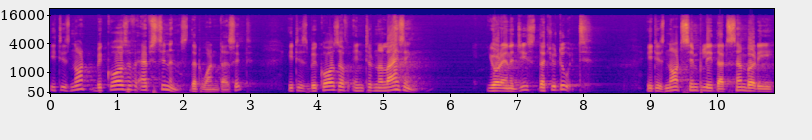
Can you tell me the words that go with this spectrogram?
it is not because of abstinence that one does it, it is because of internalizing your energies that you do it. It is not simply that somebody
